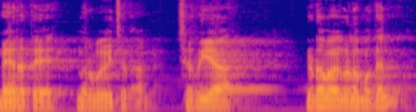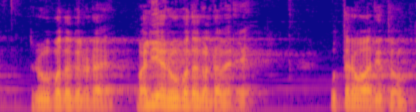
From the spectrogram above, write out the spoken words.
നേരത്തെ നിർവഹിച്ചതാണ്. ചെറിയ ഇടവകകൾ മുതൽ രൂപതകളുടെ വലിയ രൂപതകളുടെ വരെ ഉത്തരവാദിത്വം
